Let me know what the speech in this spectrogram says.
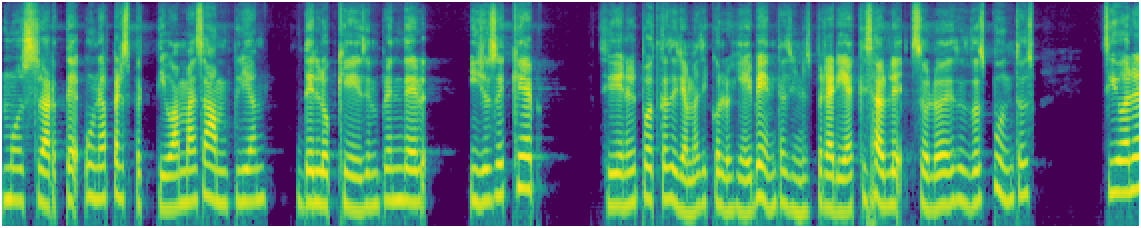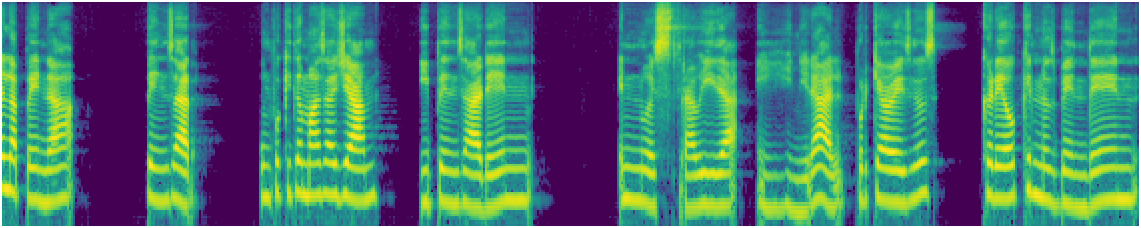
mostrarte una perspectiva más amplia de lo que es emprender y yo sé que si bien el podcast se llama Psicología y Ventas y uno esperaría que se hable solo de esos dos puntos, sí vale la pena pensar un poquito más allá y pensar en, en nuestra vida en general, porque a veces creo que nos venden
